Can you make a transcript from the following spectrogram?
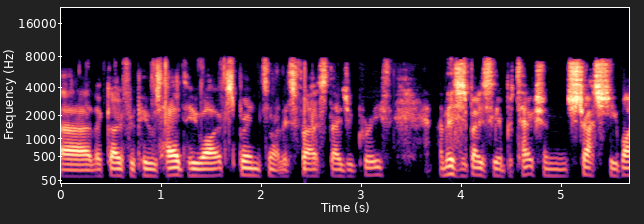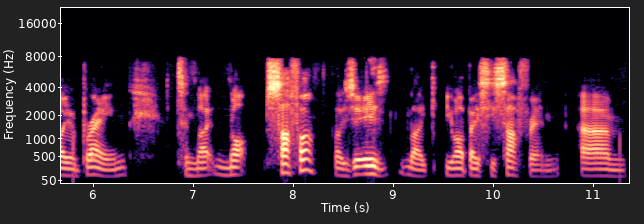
uh, that go through people's head who are experiencing like this first stage of grief, and this is basically a protection strategy by your brain to like not suffer, because it is like you are basically suffering. Um,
